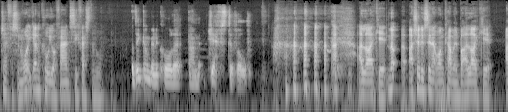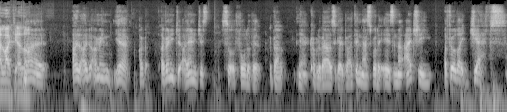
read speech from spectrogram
Jefferson, what are you going to call your fantasy festival? I think I'm going to call it um, Jeffstival. I like it. Not, I should have seen that one coming, but I like it. I like it a lot. No, I, I, I mean, yeah, I've, I've only, I only just sort of thought of it about yeah a couple of hours ago, but I think that's what it is. And I actually, I feel like Jeffs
